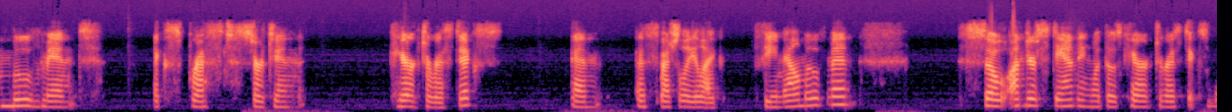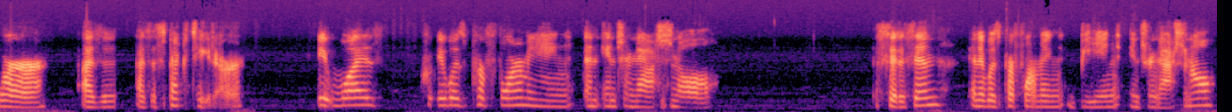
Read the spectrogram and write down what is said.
movement expressed certain characteristics and especially like female movement so understanding what those characteristics were as a as a spectator it was it was performing an international citizen and it was performing being international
